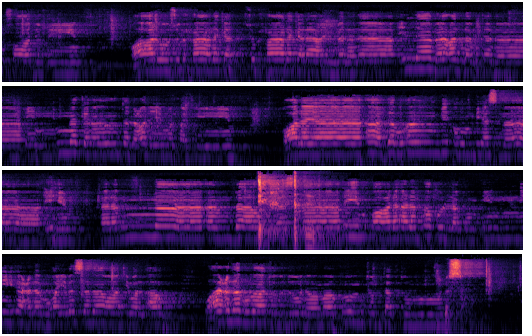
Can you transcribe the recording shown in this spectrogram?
صادقين. قالوا سبحانك سبحانك لا علم لنا إلا ما علمتنا إنك أنت العليم الحكيم. قال يا آدم أنبئهم بأسمائهم. فلما أنبأهم بأسمائهم قال ألم أقل لكم إني أعلم غيب السماوات والأرض؟ وأعلم ما تبدون وما كنتم تكتمون. بس.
